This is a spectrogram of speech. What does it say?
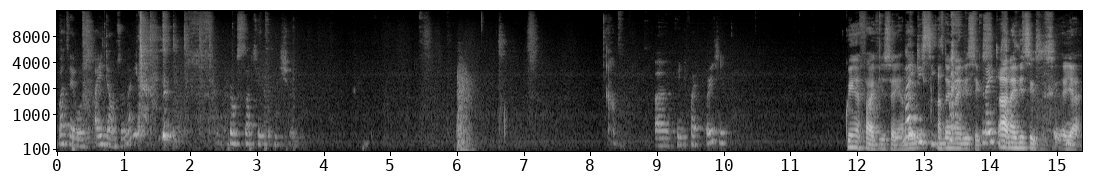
But I was I down the knight. From starting position. Uh, queen 5 crazy. Queen f5, you say. And then, 96. and then 96. 96. Ah, 96 is, uh, yeah,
